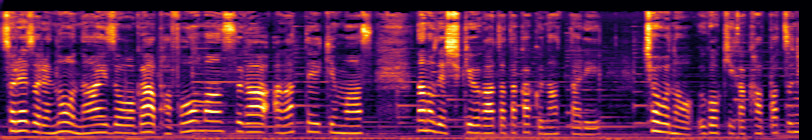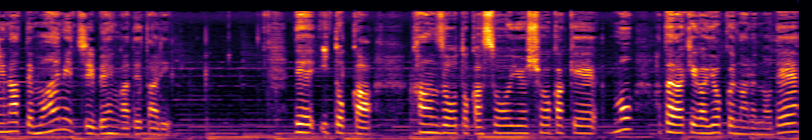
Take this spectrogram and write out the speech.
それぞれの内臓がパフォーマンスが上がっていきます。なので子宮が温かくなったり腸の動きが活発になって毎日便が出たり。で胃とか肝臓とかそういう消化系も働きが良くなるので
